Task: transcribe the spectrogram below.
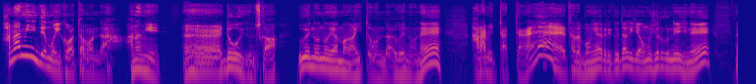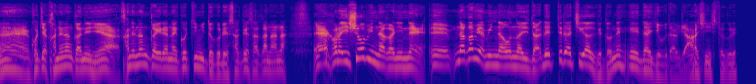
花見にでも行こうと思うんだ。花見。えー、どこ行くんですか？上野の山がいいと思うんだ。上野ね。花見ったってね。ただぼんやり行くだけじゃ面白くねえしね、えー、こっちは金なんかねえし。いや金なんかいらない。こっち見とくれ。酒魚な、えー、この一升瓶の中にね、えー、中身はみんな同じだ。レッテルは違うけどね、えー、大丈夫だじゃ安心してくれ、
